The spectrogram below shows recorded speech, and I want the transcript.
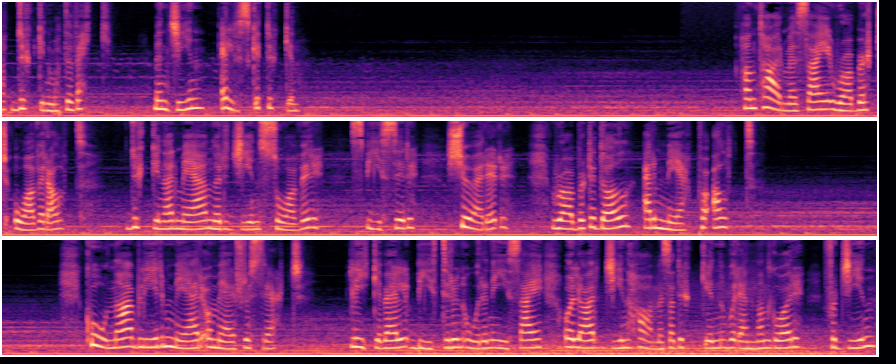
at dukken måtte vekk, men Jean elsket dukken. Han tar med seg Robert overalt. Dukken er med når Jean sover, spiser, kjører. Robert Doll er med på alt. Kona blir mer og mer frustrert. Likevel biter hun ordene i seg og lar Jean ha med seg dukken hvor enn han går, for Jean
